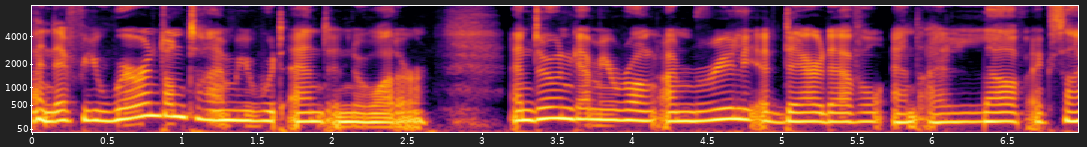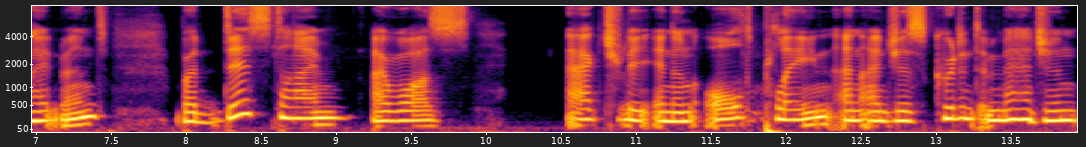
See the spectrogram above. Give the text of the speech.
and if we weren't on time, we would end in the water. And don't get me wrong, I'm really a daredevil and I love excitement. But this time I was actually in an old plane and I just couldn't imagine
